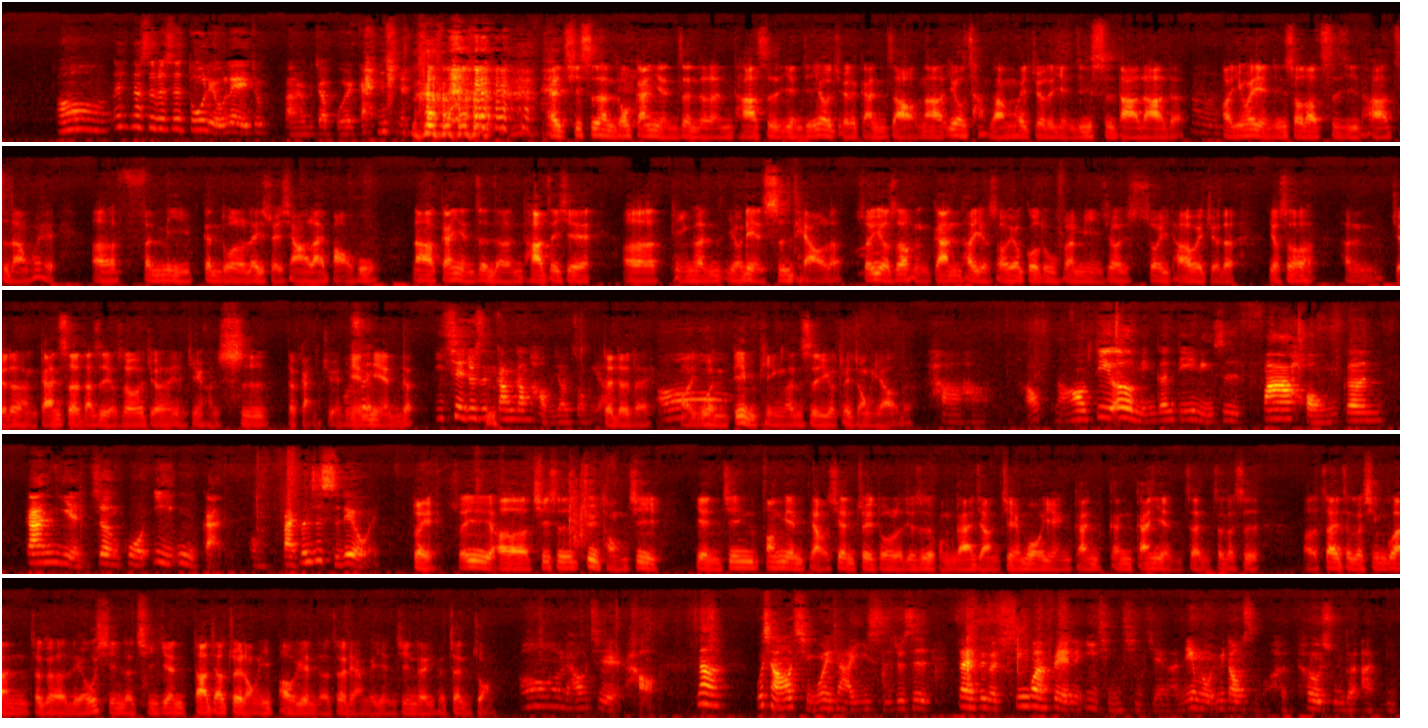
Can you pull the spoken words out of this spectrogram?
哦，哎，那是不是多流泪就反而比较不会干眼？哎，其实很多干眼症的人，他是眼睛又觉得干燥，那又常常会觉得眼睛湿哒哒的。嗯。啊，因为眼睛受到刺激，它自然会呃分泌更多的泪水，想要来保护。那干眼症的人，他这些呃平衡有点失调了，所以有时候很干，他有时候又过度分泌，就所以他会觉得有时候。很觉得很干涩，但是有时候觉得眼睛很湿的感觉，黏黏的。一切就是刚刚好比较重要。对对对，哦，稳定平衡是一个最重要的。好好好，然后第二名跟第一名是发红跟干眼症或异物感，哦，百分之十六哎。对，所以呃，其实据统计，眼睛方面表现最多的就是我们刚才讲结膜炎、干跟干眼症，这个是。呃，在这个新冠这个流行的期间，大家最容易抱怨的这两个眼睛的一个症状。哦，了解。好，那我想要请问一下医师，就是在这个新冠肺炎的疫情期间啊，你有没有遇到什么很特殊的案例？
